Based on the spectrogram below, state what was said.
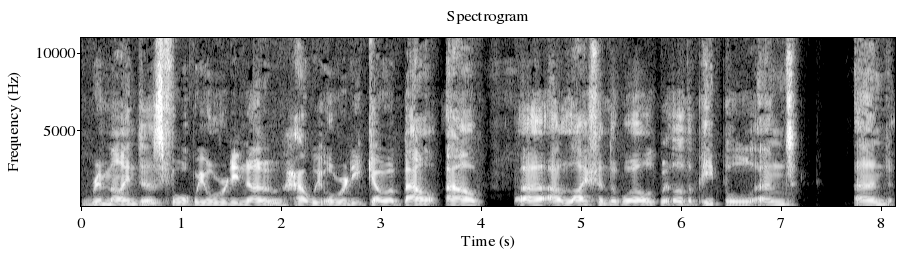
reminders for what we already know, how we already go about our uh, our life in the world with other people, and and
